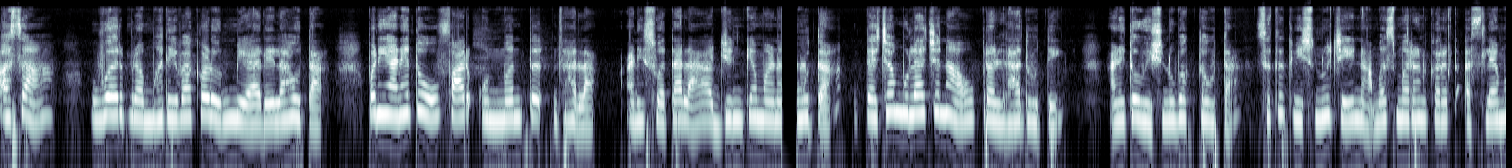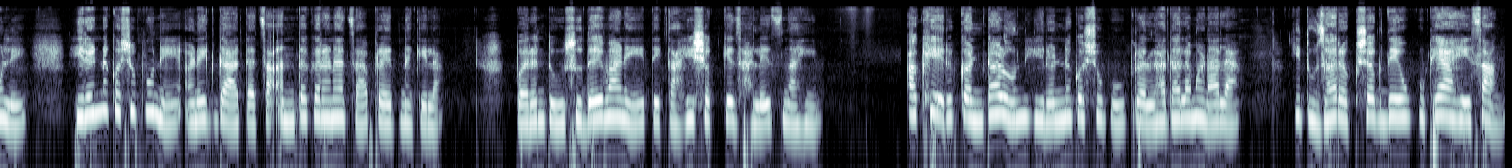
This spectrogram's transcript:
असा वर ब्रह्मदेवाकडून मिळालेला होता. पण याने तो फार उन्मंत झाला आणि स्वतःला अजिंक्य म्हणत होता. त्याच्या मुलाचे नाव प्रल्हाद होते आणि तो विष्णुभक्त होता. सतत विष्णूचे नामस्मरण करत असल्यामुळे हिरण्यकशिपूने अनेकदा त्याचा अंत करण्याचा प्रयत्न केला. परंतु सुदैवाने ते काही शक्य झालेच नाही. अखेर कंटाळून हिरण्यकशुपू प्रल्हादाला म्हणाला की तुझा रक्षक देव कुठे आहे सांग.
